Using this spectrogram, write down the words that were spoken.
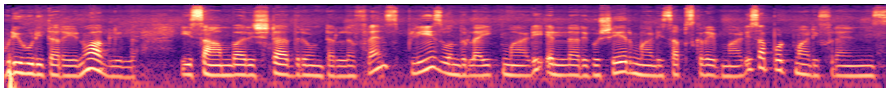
ಹುಡಿ ಹುಡಿ ಥರ ಏನೂ ಆಗಲಿಲ್ಲ. ಈ ಸಾಂಬಾರು ಇಷ್ಟ ಆದರೆ ಉಂಟಲ್ಲ ಫ್ರೆಂಡ್ಸ್ ಪ್ಲೀಸ್ ಒಂದು ಲೈಕ್ ಮಾಡಿ, ಎಲ್ಲರಿಗೂ ಶೇರ್ ಮಾಡಿ ಸಬ್ಸ್ಕ್ರೈಬ್ ಮಾಡಿ ಸಪೋರ್ಟ್ ಮಾಡಿ ಫ್ರೆಂಡ್ಸ್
